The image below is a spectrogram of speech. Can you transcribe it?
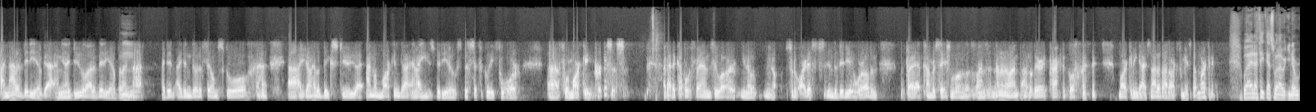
I'm not a video guy. I mean, I do a lot of video, but mm. I'm not I didn't. I didn't go to film school. uh, I don't have a big studio. I, am a marketing guy, and I use video specifically for uh, for marketing purposes. I've had a couple of friends who are, you know, you know, sort of artists in the video world, and we try to have conversation along those lines. And no, no, no, I'm I'm a very practical marketing guy. It's not about art for me. It's about marketing. Well, and I think that's what I you know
